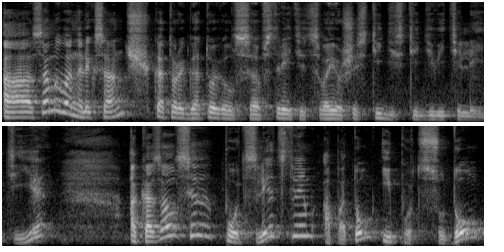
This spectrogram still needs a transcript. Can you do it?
а сам Иван Александрович, который готовился встретить свое 69-летие, оказался под следствием, а потом и под судом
